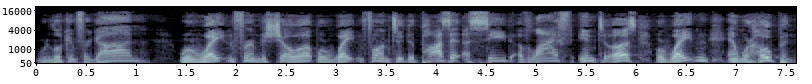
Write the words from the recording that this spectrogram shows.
We're looking for God. We're waiting for Him to show up. We're waiting for Him to deposit a seed of life into us. We're waiting and we're hoping.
